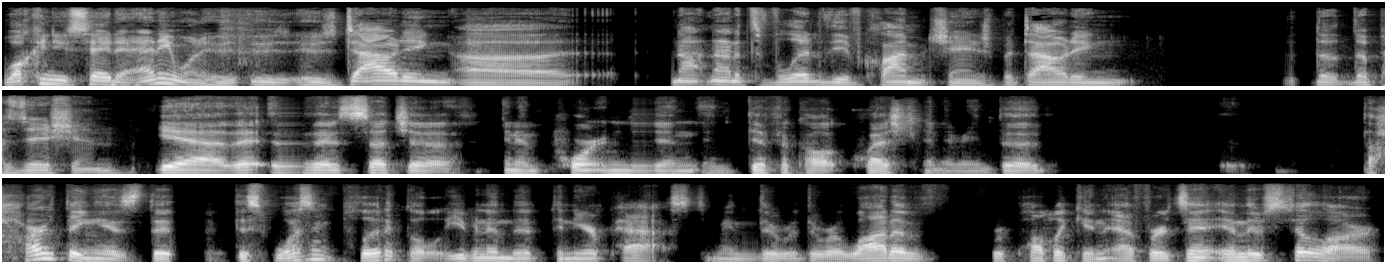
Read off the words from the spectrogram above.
what can you say to anyone who, who who's doubting, uh, not, not its validity of climate change, but doubting the, the position? Yeah, that, that's such a, an important and, and difficult question. I mean, the, the hard thing is that this wasn't political, even in the, the near past. I mean, there were there were a lot of Republican efforts, and, and there still are,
